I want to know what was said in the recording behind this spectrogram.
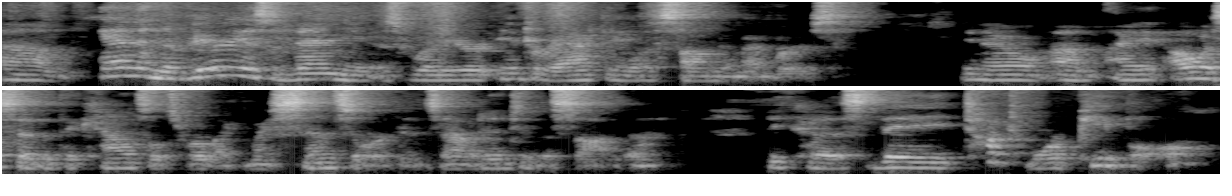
Um, and in the various venues where you're interacting with Sangha members. You know, um, I always said that the councils were like my sense organs out into the Sangha because they touch more people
